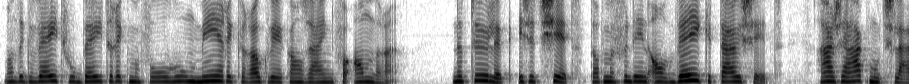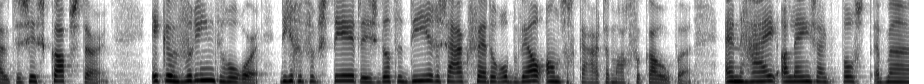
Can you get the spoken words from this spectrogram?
Want ik weet hoe beter ik me voel, hoe meer ik er ook weer kan zijn voor anderen. Natuurlijk is het shit dat mijn vriendin al weken thuis zit. Haar zaak moet sluiten, ze is kapster. Ik een vriend hoor die gefrustreerd is dat de dierenzaak verderop wel ansichtkaarten mag verkopen. En hij alleen zijn post uh,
